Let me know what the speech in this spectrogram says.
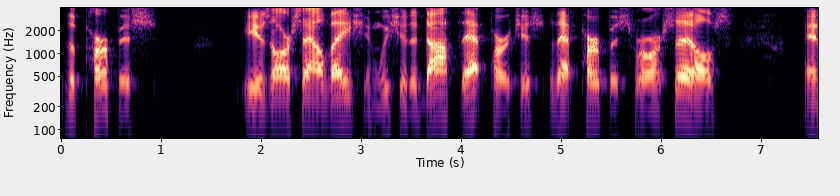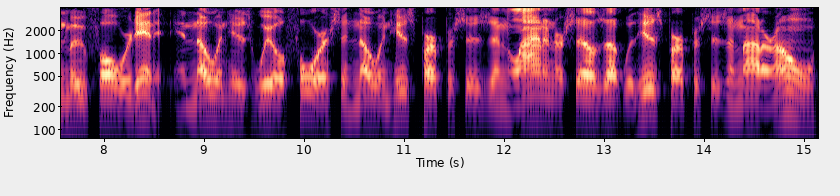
the purpose is our salvation. We should adopt that purchase, that purpose for ourselves and move forward in it. And knowing His will for us and knowing His purposes and lining ourselves up with His purposes and not our own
